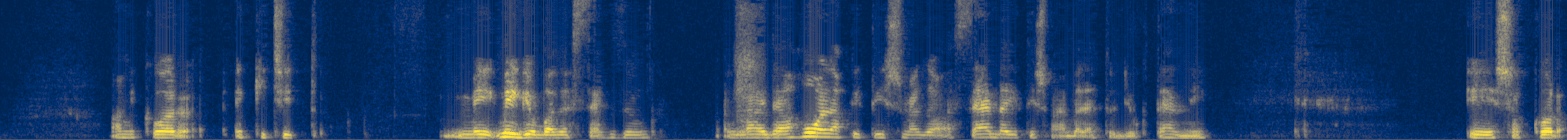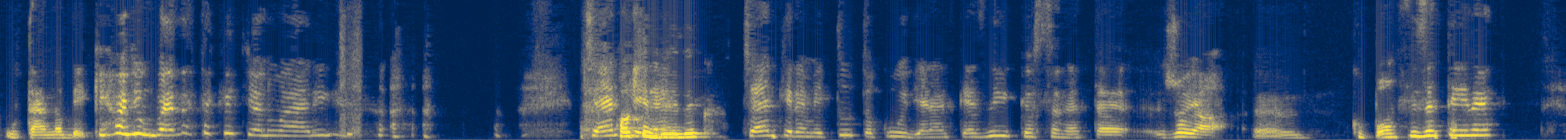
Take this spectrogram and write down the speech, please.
amikor egy kicsit még, még jobban összegzünk. Majd a holnapit is, meg a szerdait is már bele tudjuk tenni. És akkor utána béké hagyunk benneteket januárig. Cserkére, cserkére még tudtok úgy jelentkezni, köszönete Zsolya kuponfizetének,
